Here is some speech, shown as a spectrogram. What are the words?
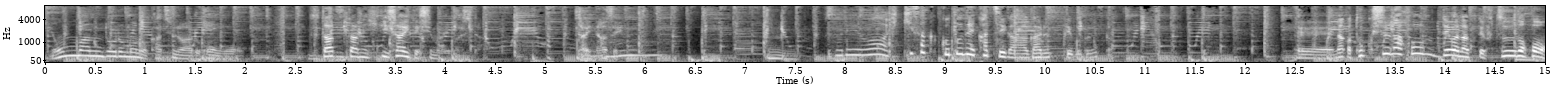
4万ドルもの価値のある本をズタズタに引き裂いてしまいました。一体なぜ、うんうん、それは引き裂くことで価値が上がるっていうことですか？えーなんか特殊な本ではなくて普通の本。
